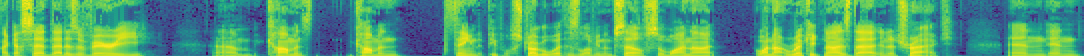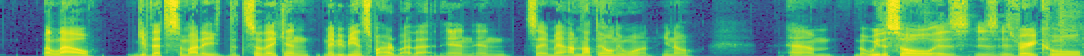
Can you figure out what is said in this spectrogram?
like I said, that is a very um, common, common thing that people struggle with is loving themselves. So why not, why not recognize that in a track and and allow give that to somebody that, so they can maybe be inspired by that and and say man i'm not the only one you know um but we the soul is is is very cool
